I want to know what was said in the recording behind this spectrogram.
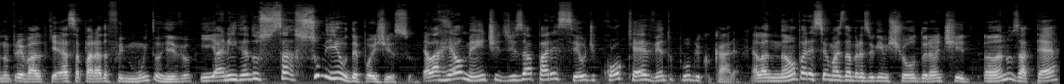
no privado, porque essa parada foi muito horrível. E a Nintendo sumiu depois disso. Ela realmente desapareceu apareceu de qualquer evento público, cara. Ela não apareceu mais na Brasil Game Show durante anos, até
